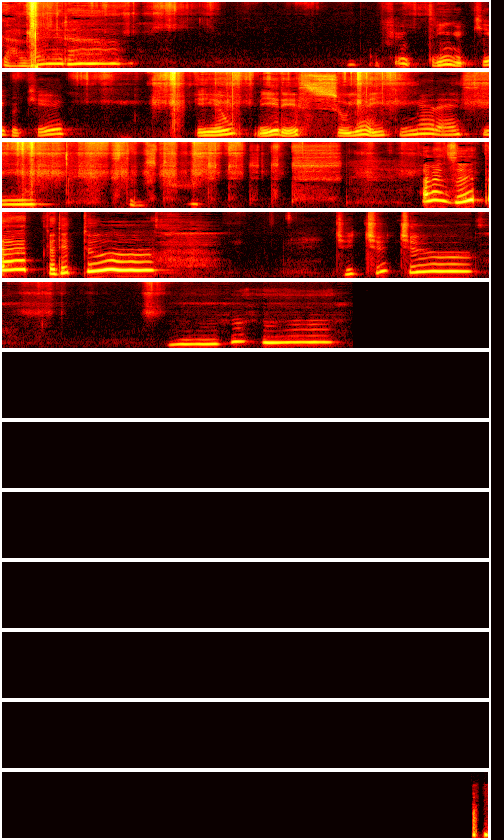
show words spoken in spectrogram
Galera, um filtrinho aqui, porque eu mereço. E aí, quem merece? Estamos. Abençoita, cadê tu? Tchu, tchu, tchu. Uhum.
